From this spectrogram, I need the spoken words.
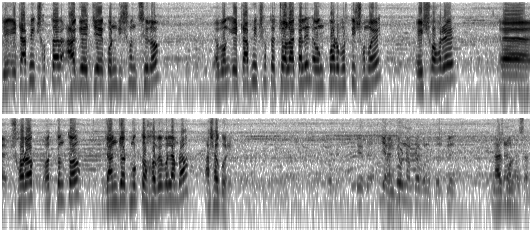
যে এই ট্রাফিক সপ্তাহের আগে যে কন্ডিশন ছিল এবং এই ট্রাফিক সপ্তাহ চলাকালীন এবং পরবর্তী সময়ে এই শহরের সড়ক অত্যন্ত যানজট মুক্ত হবে বলে আমরা আশা করি। পুরো নামটা বলো প্লিজ নাজমুল হাসান।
